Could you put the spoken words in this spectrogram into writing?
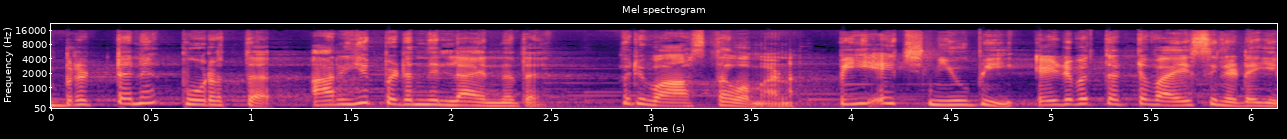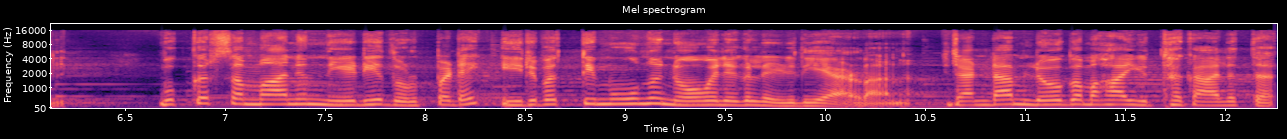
ബ്രിട്ടന് പുറത്ത് അറിയപ്പെടുന്നില്ല എന്നത് ഒരു വാസ്തവമാണ്. പി. എച്ച്. ന്യൂബി എഴുപത്തെട്ട് വയസ്സിനിടയിൽ ബുക്കർ സമ്മാനം നേടിയതുൾപ്പെടെ ഇരുപത്തിമൂന്ന് നോവലുകൾ എഴുതിയ ആളാണ്. രണ്ടാം ലോകമഹായുദ്ധകാലത്ത്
